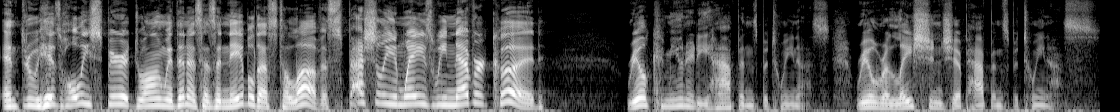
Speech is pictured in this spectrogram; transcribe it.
and through His Holy Spirit dwelling within us has enabled us to love, especially in ways we never could, Real community happens between us, real relationship happens between us.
